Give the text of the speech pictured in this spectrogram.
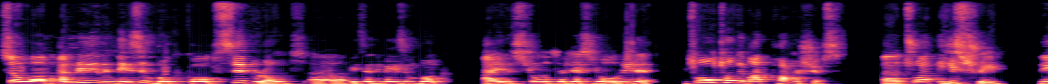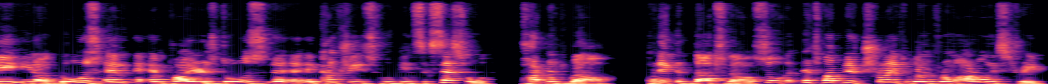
So um, I'm reading an amazing book called Silk Roads. Uh, uh, it's an amazing book. I strongly suggest you all read it. It's all talk about partnerships uh, throughout the history. The you know those em- empires, those uh, uh, countries who've been successful partnered well, connected dots well. So that's what we're trying to learn from our own history,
